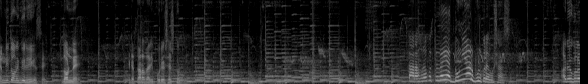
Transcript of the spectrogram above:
এমনি তো অনেক দেরি হয়ে গেছে। ধন্যে এটা তাড়াতাড়ি পড়ে শেষ করবি। তাড়াহুড়া করতে যাই আর দুনিয়ার ভুল করে বসে আছে। আর ওগুলো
